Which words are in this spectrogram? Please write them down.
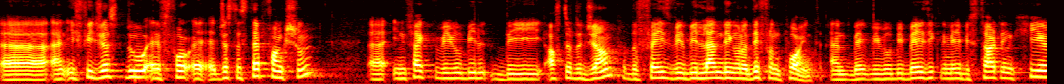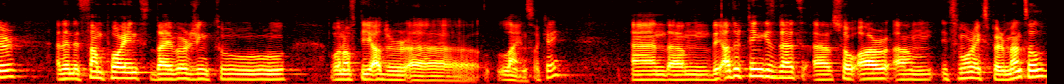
Uh, and if we just do a for, just a step function, uh, in fact, we will be the, after the jump, the phase will be landing on a different point. And we will be basically maybe starting here, and then at some point diverging to one of the other uh, lines, okay? And um, the other thing is that, uh, so our, um, it's more experimental.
